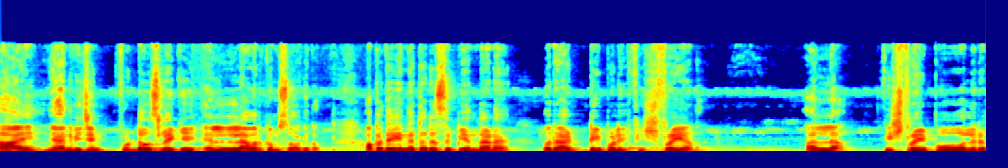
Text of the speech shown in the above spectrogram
ഹായ് ഞാൻ വിജിൻ. ഫുഡ് ഹൗസിലേക്ക് എല്ലാവർക്കും സ്വാഗതം. അപ്പോൾ ഇതേ ഇന്നത്തെ റെസിപ്പി എന്താണ്? ഒരു അടിപൊളി ഫിഷ് ഫ്രൈ ആണ്. അല്ല ഫിഷ് ഫ്രൈ പോലൊരു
